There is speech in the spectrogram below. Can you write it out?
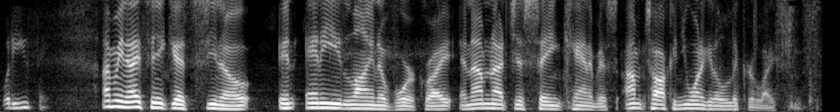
What do you think? I mean, I think it's, you know, in any line of work, right? And I'm not just saying cannabis. I'm talking you want to get a liquor license.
